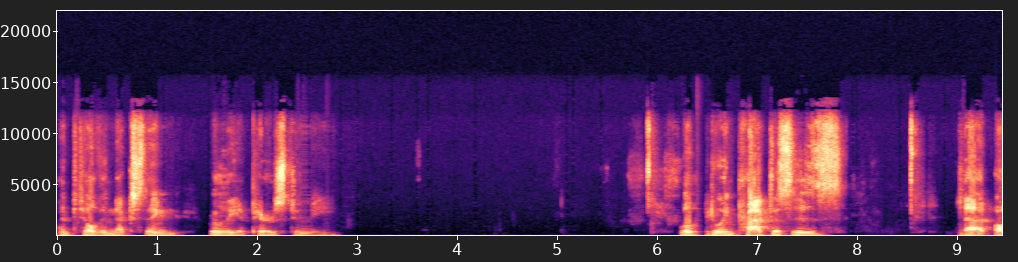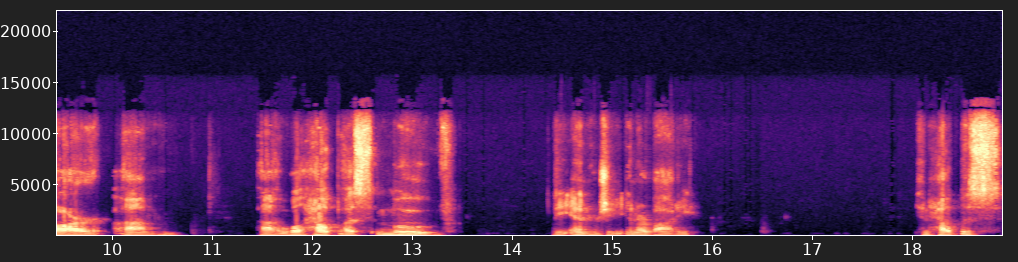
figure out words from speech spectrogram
until the next thing really appears to me. We'll be doing practices that are um, uh, will help us move the energy in our body and help us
